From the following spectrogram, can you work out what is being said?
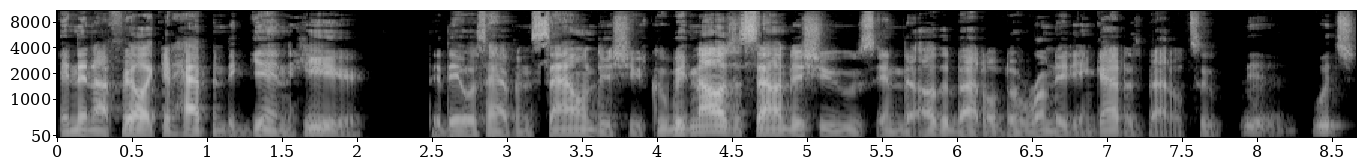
and then I feel like it happened again here that they was having sound issues because we acknowledge the sound issues in the other battle, the Rum Nitty and Gaddis battle too. Yeah, which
